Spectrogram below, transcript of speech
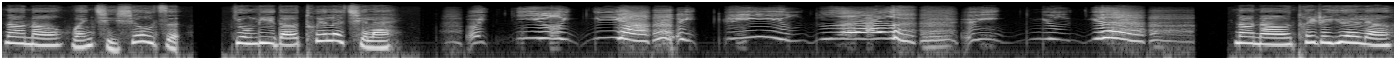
闹闹挽起袖子，用力的推了起来。哎呀呀！哎呀！哎呦呀！闹闹推着月亮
